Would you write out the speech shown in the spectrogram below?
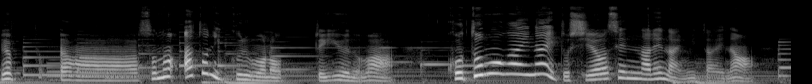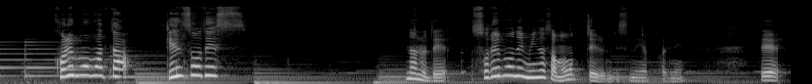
やっ、あその後に来るものっていうのは、子供がいないと幸せになれないみたいな、これもまた幻想です。なので、それもね、皆さん持ってるんですね、やっぱりね。で、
